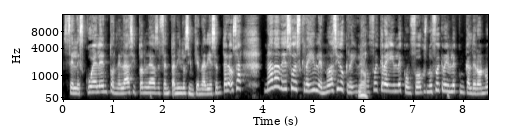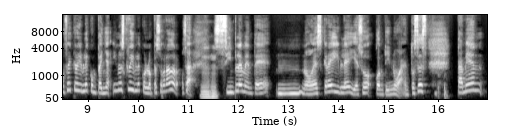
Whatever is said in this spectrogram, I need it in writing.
se les cuelen toneladas y toneladas de fentanilo sin que nadie se entere. O sea, nada de eso es creíble, no ha sido creíble, no fue creíble con Fox, no fue creíble con Calderón, no fue creíble con Peña y no es creíble con López Obrador. O sea, simplemente no es creíble y eso continúa. Entonces, también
